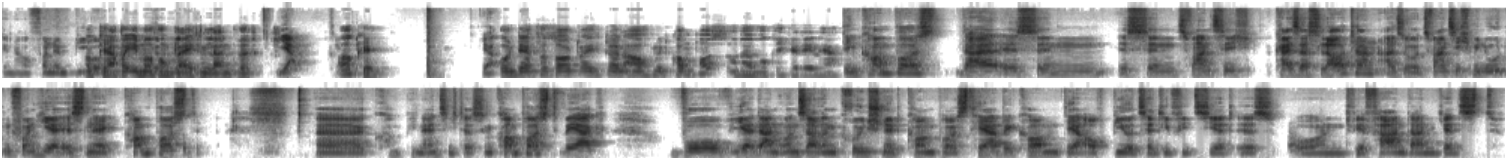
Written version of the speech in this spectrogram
Genau, von dem Bio. Okay, aber immer vom gleichen Landwirt. Ja. Okay. Ja. Und der versorgt euch dann auch mit Kompost oder wo kriegt ihr den her? Den Kompost, da ist in, ist in 20 Kaiserslautern, also 20 Minuten von hier ist eine Kompost, äh, wie nennt sich das? Ein Kompostwerk, wo wir dann unseren Grünschnittkompost herbekommen, der auch biozertifiziert ist. Und wir fahren dann jetzt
